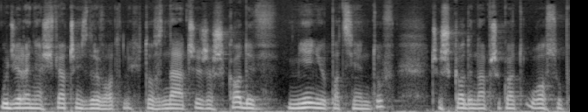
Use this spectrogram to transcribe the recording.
udzielenia świadczeń zdrowotnych. To znaczy, że szkody w mieniu pacjentów, czy szkody przykład u osób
